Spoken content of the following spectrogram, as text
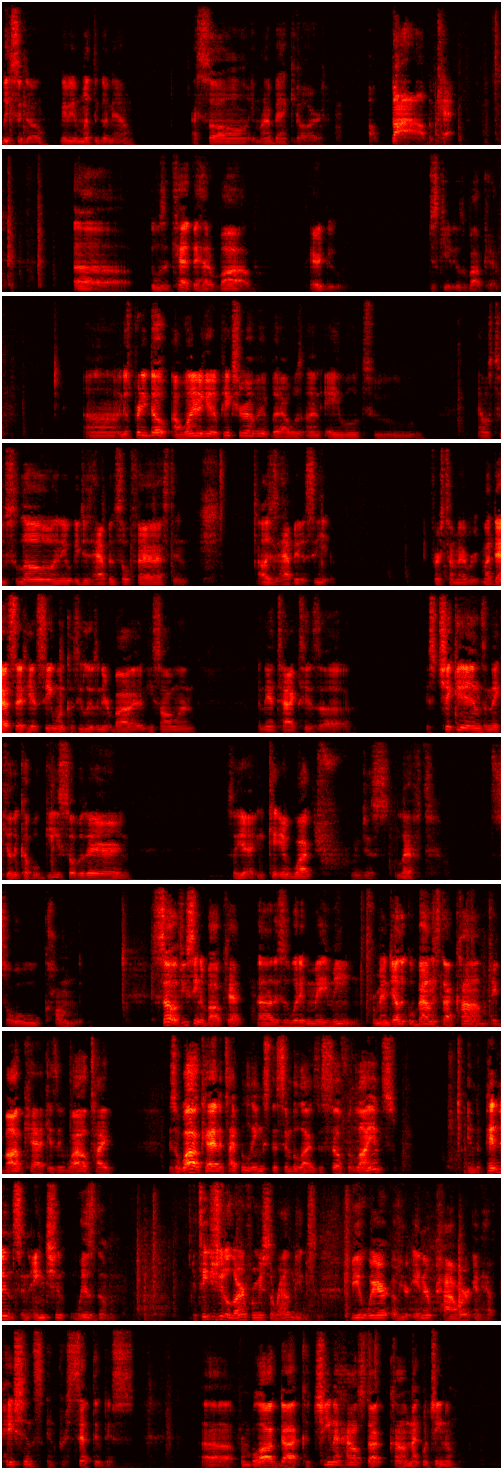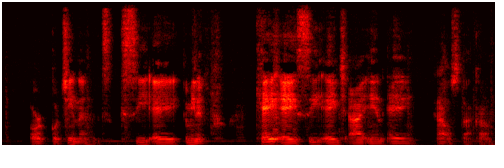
weeks ago, maybe a month ago now, I saw in my backyard a bob cat. Uh, it was a cat that had a bob hairdo. Just kidding, it was a bobcat. Uh, and it was pretty dope. I wanted to get a picture of it, but I was unable to. I was too slow, and it, it just happened so fast, and I was just happy to see it. First time ever. My dad said he had seen one because he lives nearby, and he saw one, and they attacked his uh his chickens, and they killed a couple geese over there, and so yeah, it, it walked and just left so calmly. So, if you've seen a bobcat, uh, this is what it may mean. From angelicalbalance.com, a bobcat is a wild type is a wildcat and a type of lynx that symbolizes self-reliance, independence, and ancient wisdom. It teaches you to learn from your surroundings, be aware of your inner power, and have patience and perceptiveness. Uh, from blog.cochinahouse.com, not cochino, or cochina. It's C A, I mean, K A C H I N A house.com.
